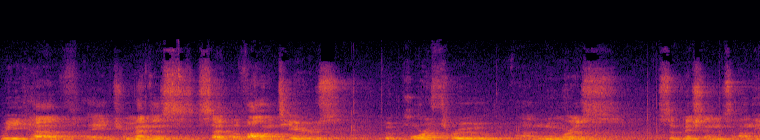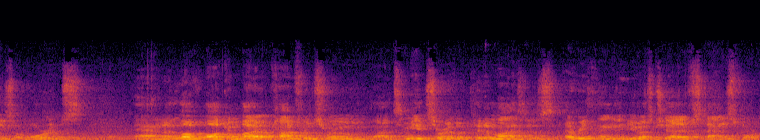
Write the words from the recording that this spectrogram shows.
We have a tremendous set of volunteers who pour through uh, numerous submissions on these awards. And I love walking by our conference room. Uh, to me, it sort of epitomizes everything that USGIF stands for.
